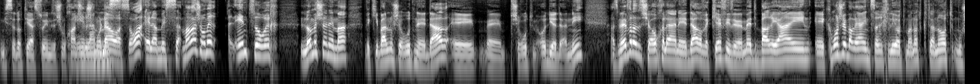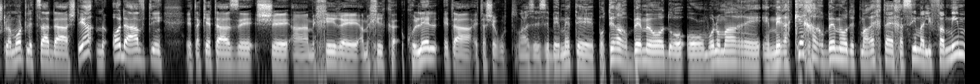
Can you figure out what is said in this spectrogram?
מסעדות יעשו אם זה שולחן של שמונה מס- או עשרה, אלא מס... ממש אומר, אין צורך, לא משנה מה, וקיבלנו שירות נהדר, אה, אה, שירות מאוד ידעני. אז מעבר לזה שהאוכל היה נהדר וכיפי, ובאמת בר יין, אה, כמו שבר יין צריך להיות, מנות קטנות מושלמות לצד השתייה, מאוד אהבתי את הקטע הזה שהמחיר אה, המחיר כולל את, ה, את השירות. וואי, זה, זה באמת אה, פותר הרבה מאוד, או, או בוא נאמר, אה, אה, מרכך הרבה מאוד את מערכת היחסים הלפעמים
